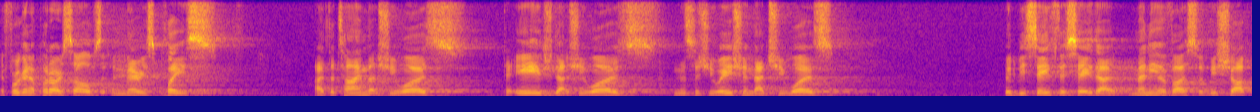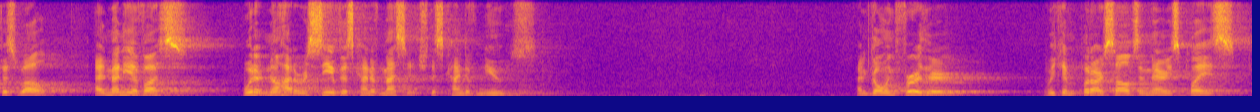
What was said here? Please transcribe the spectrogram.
If we're going to put ourselves in Mary's place, at the time that she was, the age that she was, in the situation that she was, it would be safe to say that many of us would be shocked as well, and many of us wouldn't know how to receive this kind of message, this kind of news. And going further, we can put ourselves in Mary's place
